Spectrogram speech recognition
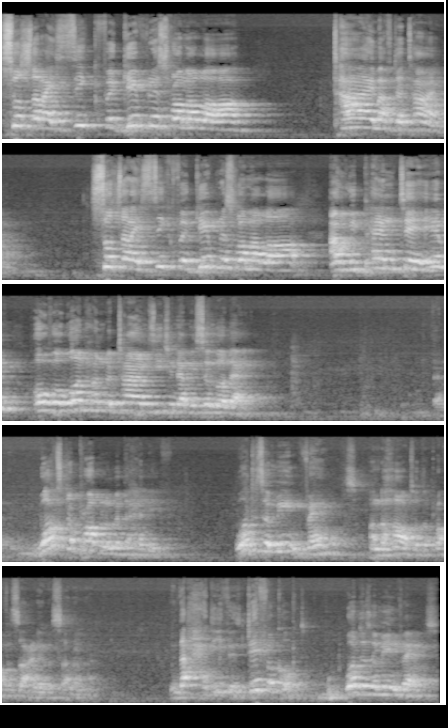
Such that I seek forgiveness from Allah time after time. Such that I seek forgiveness from Allah and repent to Him over 100 times each and every single day. What's the problem with the hadith? What does it mean, veils on the heart of the Prophet Sallallahu Alaihi Wasallam? That hadith is difficult. What does it mean, veils?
